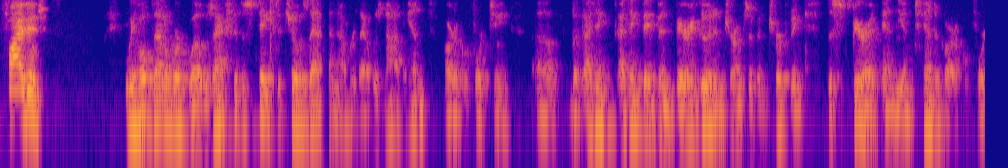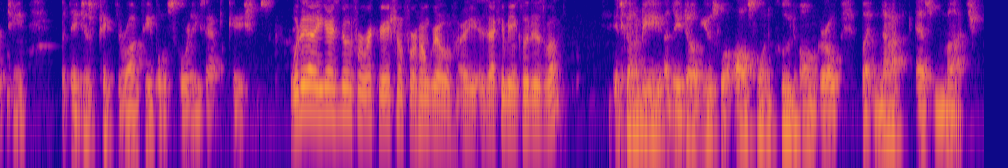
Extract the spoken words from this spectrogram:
five inches. We hope that'll work well. It was actually the state that chose that number. That was not in Article 14. Uh, but I think I think they've been very good in terms of interpreting the spirit and the intent of Article 14. But they just picked the wrong people to score these applications. What are you guys doing for recreational for home grow? You, is that going to be included as well? It's going to be uh, the adult use will also include home grow, but not as much.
